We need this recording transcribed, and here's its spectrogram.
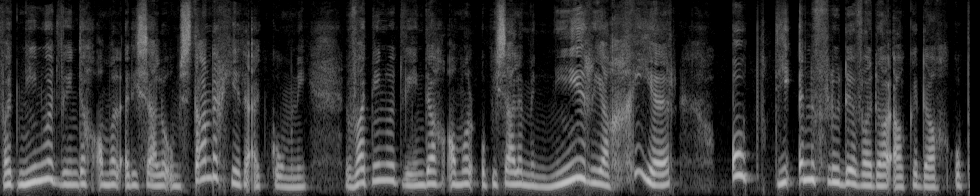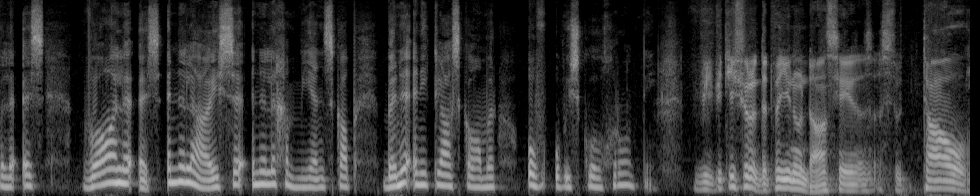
wat nie noodwendig almal uit dieselfde omstandighede uitkom nie, wat nie noodwendig almal op dieselfde manier reageer op die invloede wat daar elke dag op hulle is, waar hulle is, in hulle huise, in hulle gemeenskap, binne in die klaskamer of op die skoolgrond nie. Wie weet jy so dit wat jy nou daar sê is, is totaal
